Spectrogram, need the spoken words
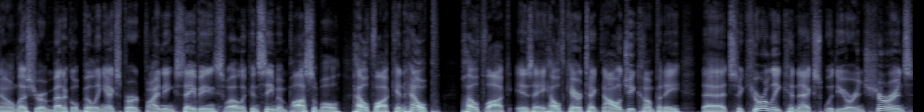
Now, unless you're a medical billing expert, finding savings, well, it can seem impossible. HealthLock can help. HealthLock is a healthcare technology company that securely connects with your insurance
